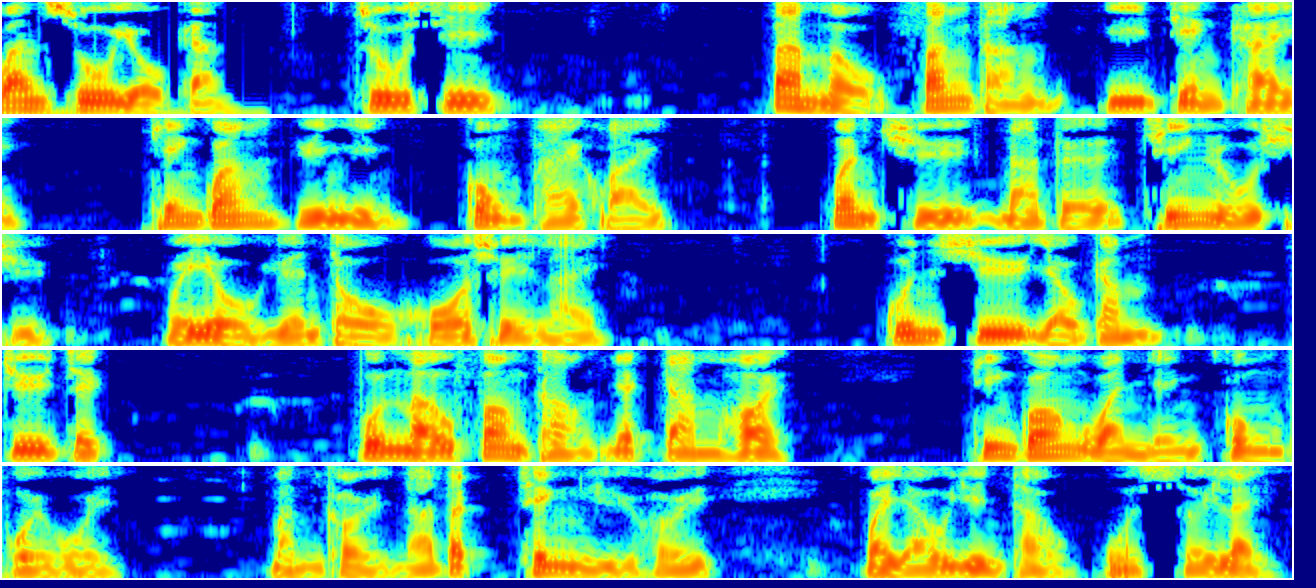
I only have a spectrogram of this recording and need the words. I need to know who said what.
Speaker 1: 观书有感，朱熹。半亩方塘一鉴开，天光云影共徘徊。问渠哪得清如许？唯有源头活水来。观书有感，朱熹。半亩方塘一鉴开，天光云影共徘徊。问渠哪得清如许？唯有源头活水嚟。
